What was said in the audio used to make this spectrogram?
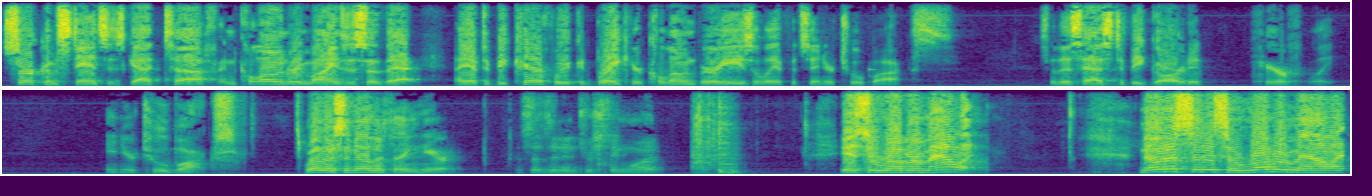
circumstances got tough. And cologne reminds us of that. Now you have to be careful. You could break your cologne very easily if it's in your toolbox. So this has to be guarded carefully in your toolbox. Well, there's another thing here. This is an interesting one. It's a rubber mallet. Notice that it's a rubber mallet,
